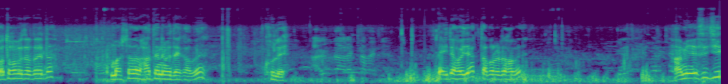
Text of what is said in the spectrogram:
কত হবে দাদা এটা? মাছটা হাতে নেমে দেখাবে। খুলে। এইটা হয়ে যাক, তারপর ওটা হবে। আমি এসেছি,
